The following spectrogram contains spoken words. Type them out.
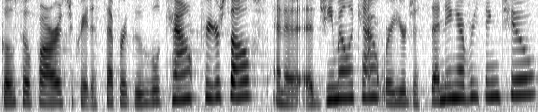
go so far as to create a separate Google account for yourself and a, a, Gmail account where you're just sending everything to,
